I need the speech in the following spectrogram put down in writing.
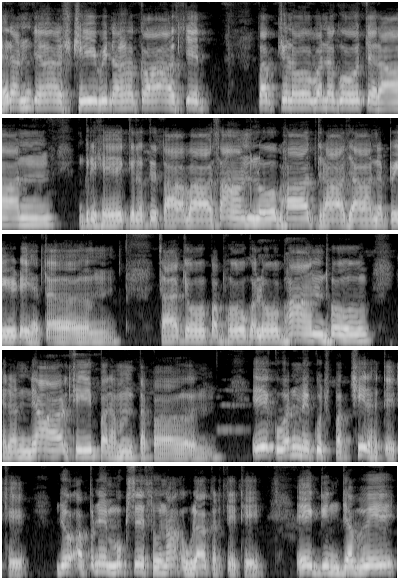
हिरण्यक्षीविन काश्चित, पक्षिणो वन गोचरान गृह किल कृतावासान लोभाद्राजान पीड़यत। सचोपभोग लोभांधो हिरण्यार्थी परम तप। एक वन में कुछ पक्षी रहते थे। जो अपने मुख से सोना उगला करते थे। एक दिन जब वे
